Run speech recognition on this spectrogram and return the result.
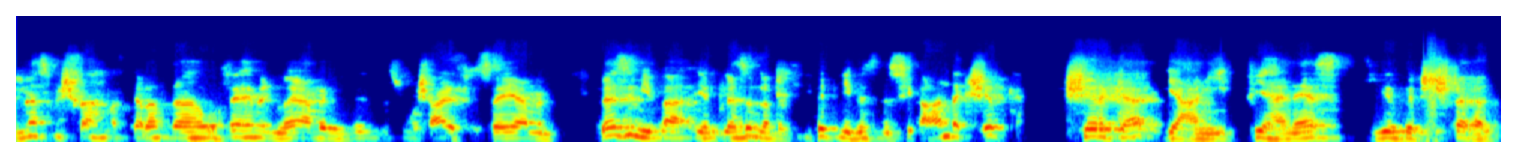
الناس مش فاهمة الكلام ده هو فاهم إنه يعمل ال business ومش عارف إزاي يعمل. لازم يبقى لازم لما تيجي تبني business يبقى عندك شركة. شركة يعني فيها ناس كتير بتشتغل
